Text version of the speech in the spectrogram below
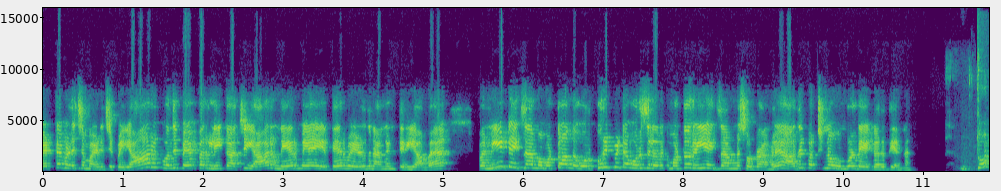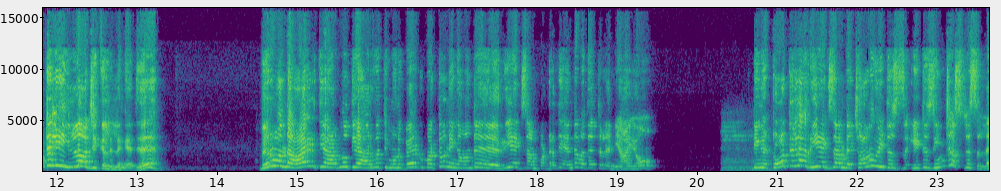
வெட்ட வெளிச்சம் ஆயிடுச்சு. இப்ப யாருக்கு வந்து பேப்பர் லீக் ஆச்சு? யாரு நேர்மையா தேர்வை எழுதுனாங்கன்னு தெரியாம இப்ப நீட் எக்ஸாம் மட்டும் அந்த ஒரு குறிப்பிட்ட ஒரு சிலருக்கு மட்டும் ரீ எக்ஸாம்னு சொல்றாங்களே அது பற்றின உங்களுடைய கருத்து என்ன? டோட்டலி இல்லாஜிக்கல் இல்லைங்க இது வெறும் அந்த ஆயிரத்தி அறுநூத்தி அறுபத்தி மூணு பேருக்கு மட்டும் நீங்க வந்து ரீ எக்ஸாம் பண்றது எந்த விதத்துல நியாயம்? நீங்க டோட்டலா ரீ எக்ஸாம் வச்சாலும் it is it is injustice இல்ல.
